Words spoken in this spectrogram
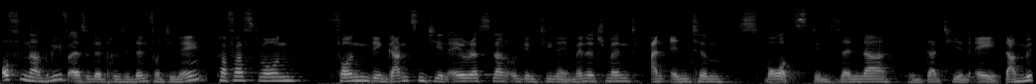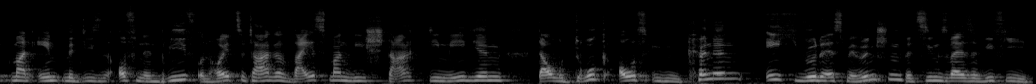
offener Brief, also der Präsident von TNA, verfasst worden von den ganzen TNA-Wrestlern und dem TNA-Management an Anthem Sports, dem Sender hinter TNA. Damit man eben mit diesem offenen Brief und heutzutage weiß man, wie stark die Medien da auch Druck ausüben können. Ich würde es mir wünschen, beziehungsweise wie viel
